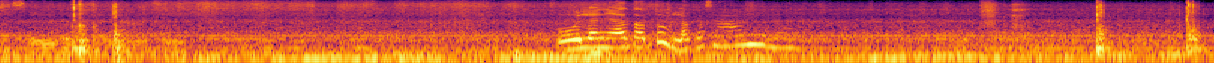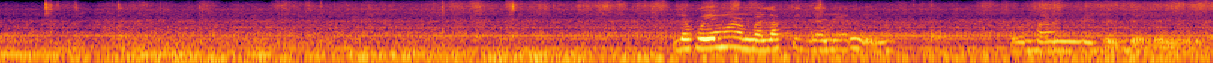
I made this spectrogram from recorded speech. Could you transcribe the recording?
Asin mo natin. Ulan yata to, lakas ng hangin. Wala kuya Mar, malaki gani rin. 400 yung bili nila.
